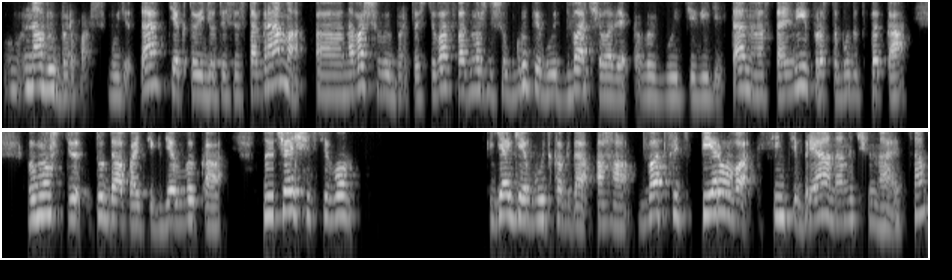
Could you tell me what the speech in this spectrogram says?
на выбор ваш будет, да, те, кто идет из Инстаграма, а, на ваш выбор. То есть у вас, возможно, что в группе будет два человека, вы будете видеть, да, но остальные просто будут в ВК. Вы можете туда пойти, где в ВК. Но чаще всего Ягия будет когда? Ага, 21 сентября она начинается.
